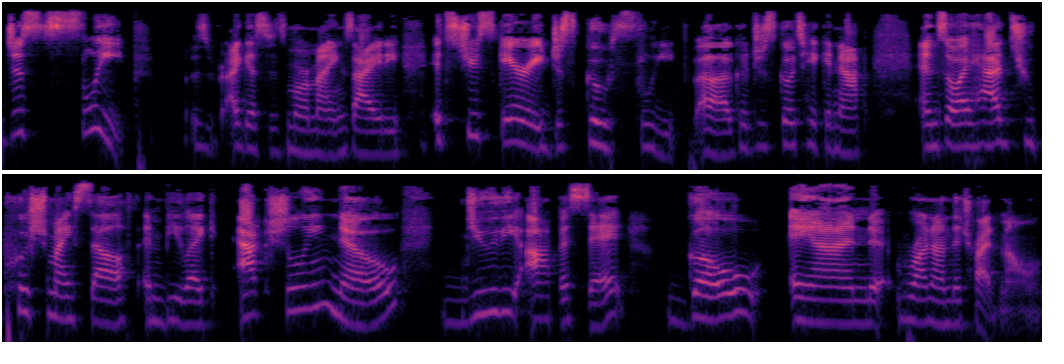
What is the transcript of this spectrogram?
just sleep. I guess it's more my anxiety. It's too scary. Just go sleep. Uh, just go take a nap. And so I had to push myself and be like, actually, no, do the opposite. Go and run on the treadmill.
